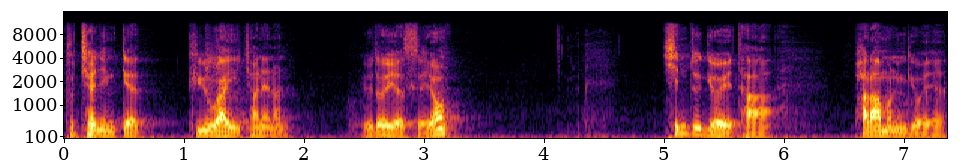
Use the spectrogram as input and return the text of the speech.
부처님께 귀화하기 전에는 유도였어요. 힌두교에 다 바라문교의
